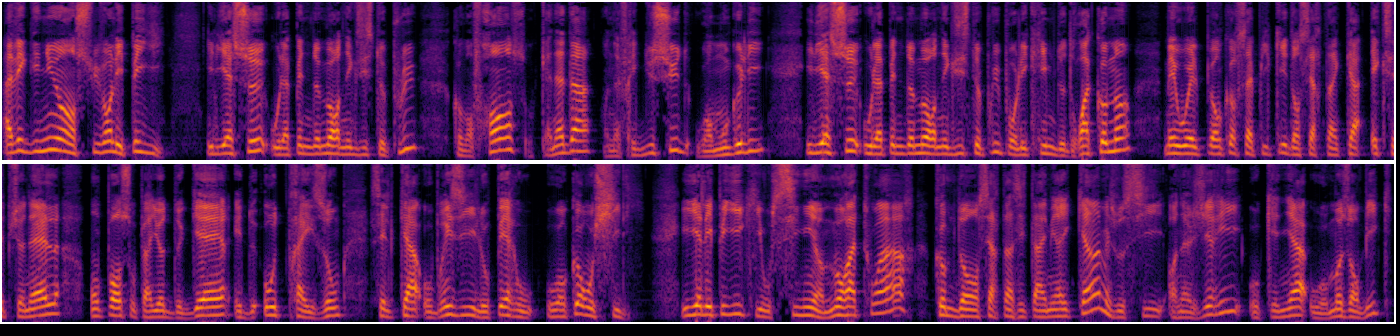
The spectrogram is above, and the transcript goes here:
avec des nuances suivant les pays. Il y a ceux où la peine de mort n'existe plus, comme en France, au Canada, en Afrique du Sud ou en Mongolie. Il y a ceux où la peine de mort n'existe plus pour les crimes de droit commun, mais où elle peut encore s'appliquer dans certains cas exceptionnels. On pense aux périodes de guerre et de haute trahison. C'est le cas au Brésil, au Pérou ou encore au Chili. Il y a les pays qui ont signé un moratoire, comme dans certains États américains, mais aussi en Algérie, au Kenya ou au Mozambique.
